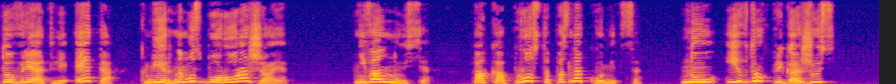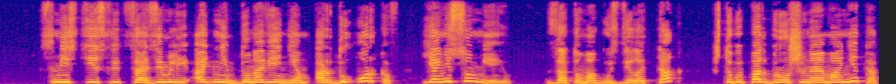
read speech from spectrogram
то вряд ли это к мирному сбору урожая. Не волнуйся, пока просто познакомиться. Ну, и вдруг пригожусь. Смести с лица земли одним дуновением орду орков я не сумею, зато могу сделать так, чтобы подброшенная монета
